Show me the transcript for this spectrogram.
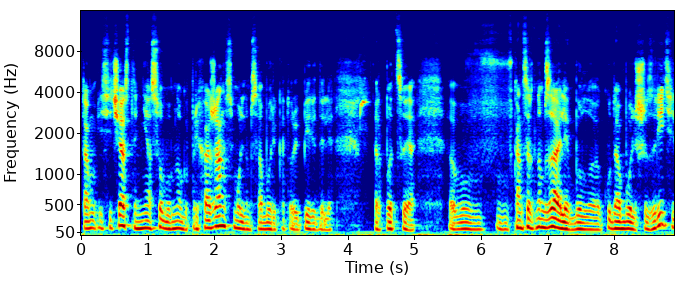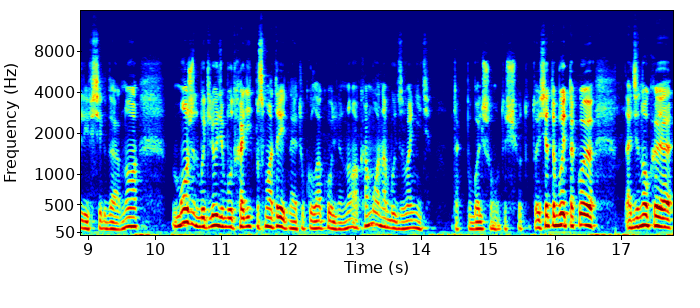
Там и сейчас-то не особо много прихожан в Смольном соборе, которые передали РПЦ. В концертном зале было куда больше зрителей всегда, но может быть, люди будут ходить посмотреть на эту колокольню, ну а кому она будет звонить? Так, по большому-то счету. То есть это будет такое одинокое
